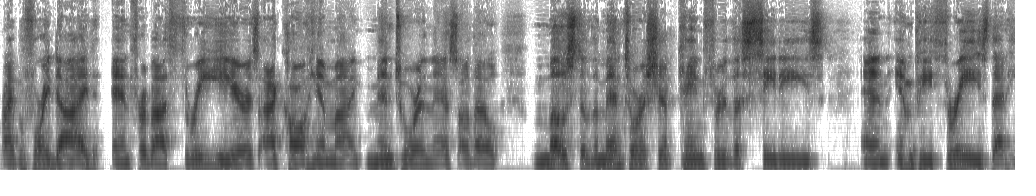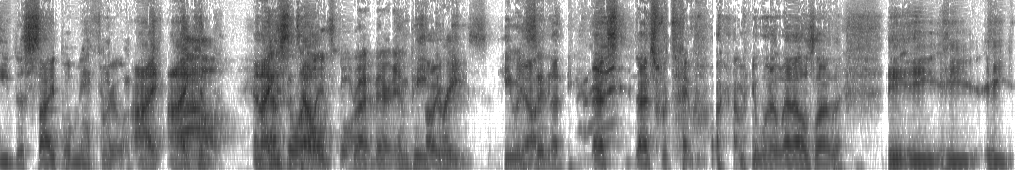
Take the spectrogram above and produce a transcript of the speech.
right before he died. And for about three years, I call him my mentor in this, although most of the mentorship came through the CDs and MP3s that he discipled me through. I, I wow. And I that's used to tell old school right there. MP3s. Oh, he was yeah, sitting. That, that's that's what they were. I mean, what, what else are they? He he he, he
